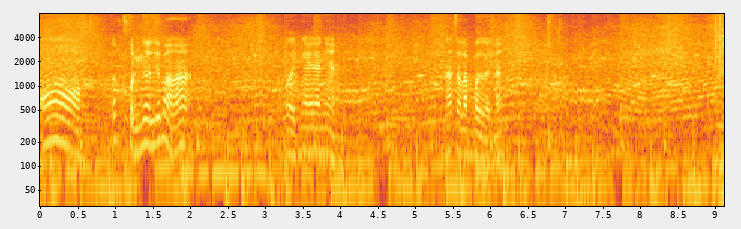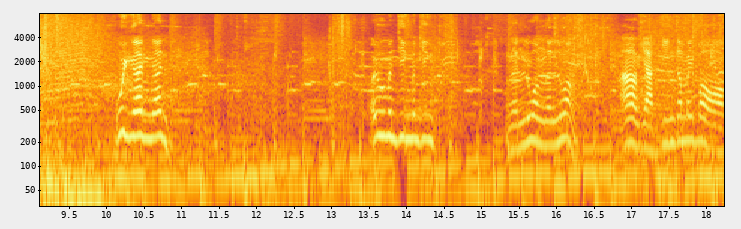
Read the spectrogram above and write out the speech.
อ๋อรถขนเงินหรือเปล่าฮะเปิดไงแล่ะเนี่ย น่าจะระเบิดนะ อุ้ยเงินเงินเอ้ยมันยิงมันยิง เงินล่วงเงินล่วง อ้าวอยากยิงก็ไม่บอก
